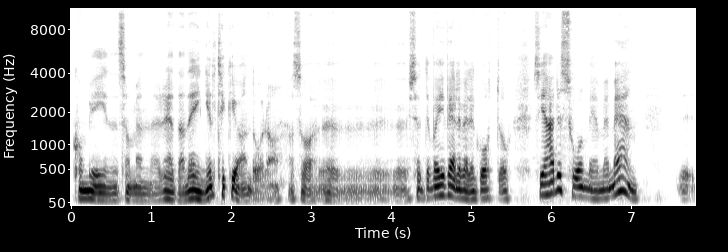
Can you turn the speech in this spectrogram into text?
kom ju in som en räddande ängel tycker jag ändå. Då. Alltså, eh, så det var ju väldigt, väldigt gott. Och, så jag hade sår med mig men eh,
